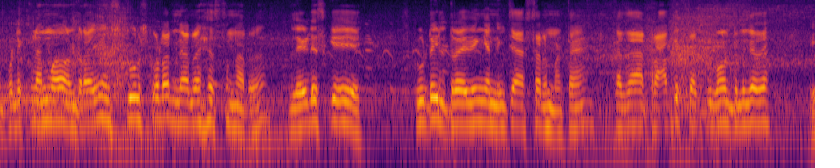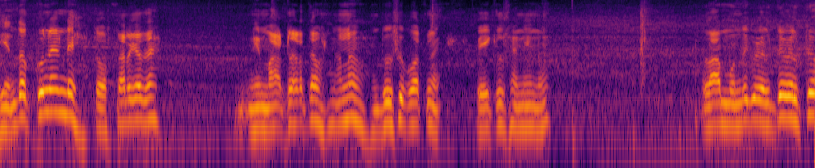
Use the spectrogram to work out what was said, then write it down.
ఇప్పుడు ఇక్కడేమో డ్రైవింగ్ స్కూల్స్ కూడా నిర్వహిస్తున్నారు. లేడీస్కి స్కూటీలు డ్రైవింగ్ అన్నీ చేస్తారన్నమాట. కదా ట్రాఫిక్ తక్కువగా ఉంటుంది కదా. ఏం తక్కువలేండి చూస్తున్నారు కదా. నేను మాట్లాడుతూ ఉన్నాను దూసిపోతున్నాయి వెహికల్స్ అన్నీ అలా ముందుకు వెళ్తూ వెళ్తూ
